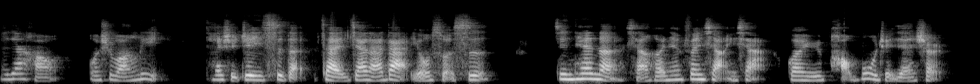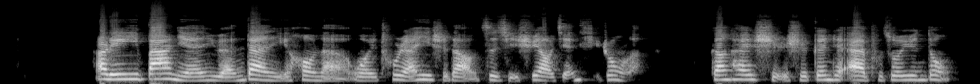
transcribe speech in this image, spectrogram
大家好，我是王丽。开始这一次的在加拿大有所思。今天呢，想和您分享一下关于跑步这件事儿。二零一八年元旦以后呢，我突然意识到自己需要减体重了。刚开始是跟着 App 做运动，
